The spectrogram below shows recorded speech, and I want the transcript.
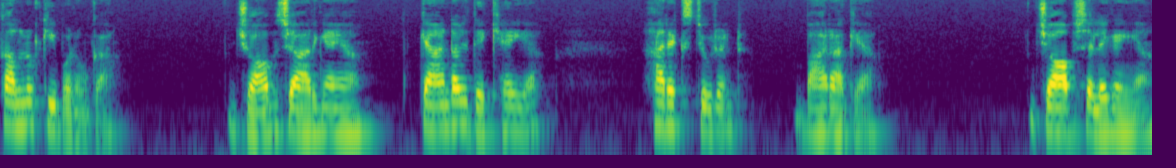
ਕੱਲ ਨੂੰ ਕੀ ਬਣੂਗਾ? ਜੌਬਸ ਜਾ ਰਹੀਆਂ ਆ ਕੈਨੇਡਾ ਵੀ ਦੇਖਿਆ ਹੀ ਆ। ਹਰ ਇੱਕ ਸਟੂਡੈਂਟ ਬਾਹਰ ਆ ਗਿਆ। ਜੌਬ ਚਲੇ ਗਈਆਂ।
